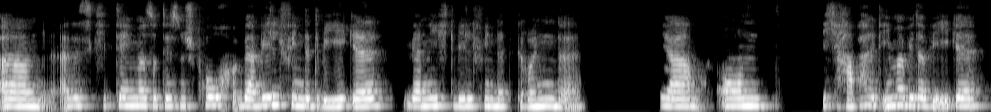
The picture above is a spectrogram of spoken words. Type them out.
Ähm, also es gibt ja immer so diesen Spruch, wer will, findet Wege, wer nicht will, findet Gründe. Ja, und ich habe halt immer wieder Wege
